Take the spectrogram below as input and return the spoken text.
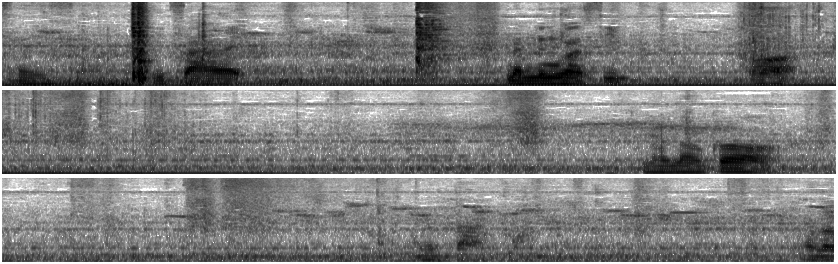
ใส่ฝาปิดฝาไว้ นันหนึ่งหัวสิบก็แล้วเราก็มาตักถ้าเรา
